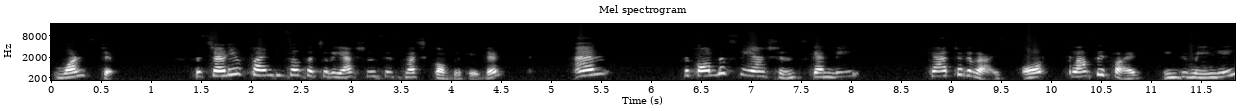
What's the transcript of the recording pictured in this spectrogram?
one step. The study of kinetics of such reactions is much complicated and the complex reactions can be categorized or classified into mainly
